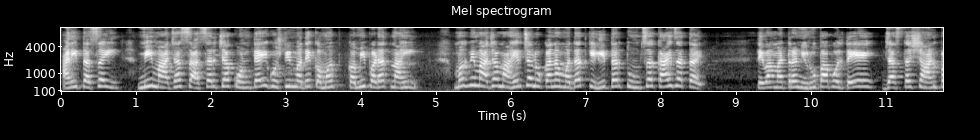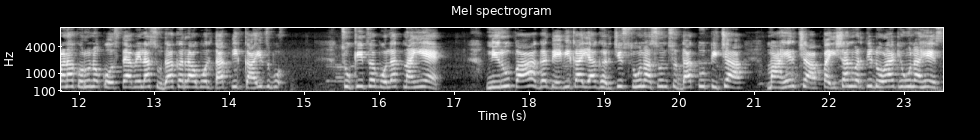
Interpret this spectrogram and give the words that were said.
आणि तसंही मी माझ्या सासरच्या कोणत्याही गोष्टींमध्ये कम कमी पडत नाही. मग मी माझ्या माहेरच्या लोकांना मदत केली तर तुमचं काय जातं आहे तेव्हा मात्र निरूपा बोलते जास्त शहाणपणा करू नकोस त्यावेळेला सुधाकरराव बोलतात ती काहीच बो चुकीचं बोलत नाही आहे निरूपा अगं देविका या घरची सून असून सुद्धा तू तिच्या माहेरच्या पैशांवरती डोळा ठेवून आहेस.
